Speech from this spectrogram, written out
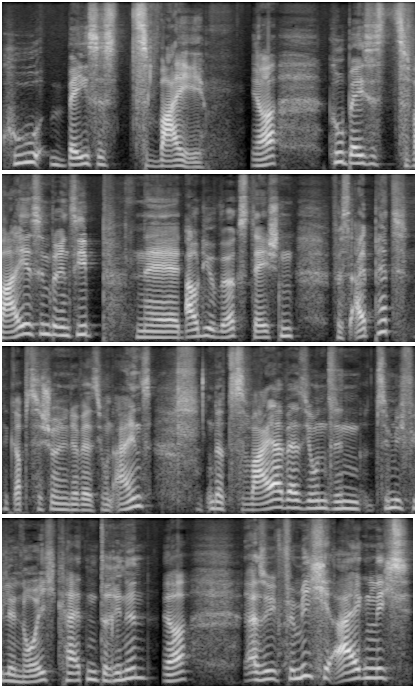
Q-Basis 2. Ja, Q-Basis 2 ist im Prinzip eine Audio Workstation fürs iPad. Die gab es ja schon in der Version 1. In der 2er Version sind ziemlich viele Neuigkeiten drinnen. Ja, also für mich eigentlich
